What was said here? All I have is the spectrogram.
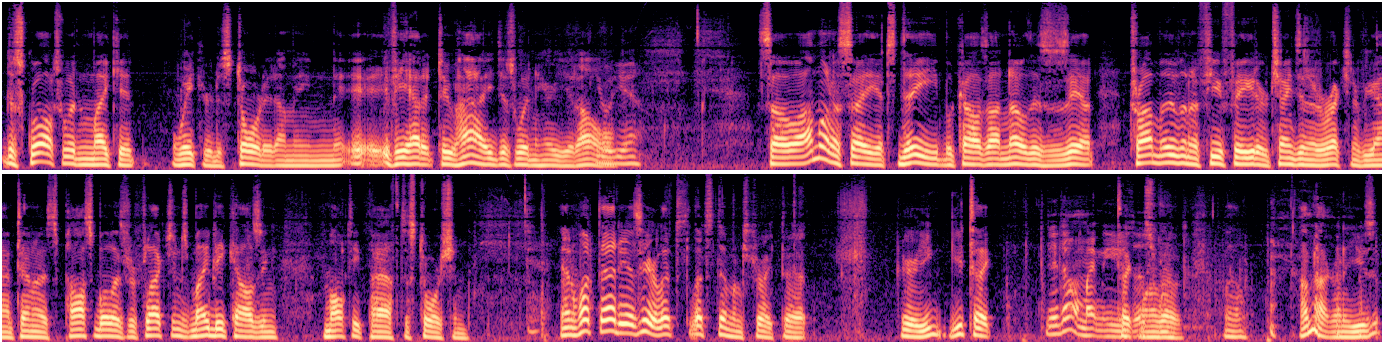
the squelch wouldn't make it weak or distorted. I mean, if he had it too high, he just wouldn't hear you at all. Oh, yeah. So I'm going to say it's D because I know this is it. Try moving a few feet or changing the direction of your antenna as possible, as reflections may be causing multipath distortion. And what that is here, let's let's demonstrate that. Here, you you take You don't make me use take this one one. of those. Well, I'm not going to use it.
